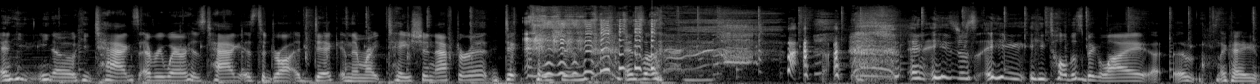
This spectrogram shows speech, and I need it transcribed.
and he, you know, he tags everywhere. His tag is to draw a dick and then write tation after it, dictation. and so. and he's just he he told this big lie uh, okay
